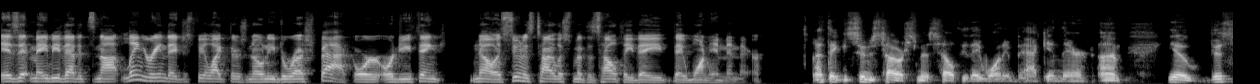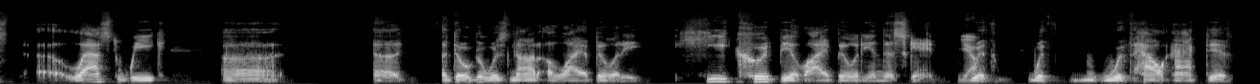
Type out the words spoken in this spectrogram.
Is it maybe that it's not lingering? They just feel like there's no need to rush back, or or do you think no? As soon as Tyler Smith is healthy, they they want him in there. I think as soon as Tyler Smith's healthy, they want him back in there. Um, you know, this uh, last week, uh, uh, Edoga was not a liability. He could be a liability in this game yeah. with with with how active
